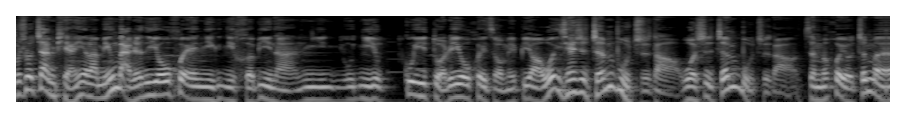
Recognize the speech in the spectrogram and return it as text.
不说占便宜了，明摆着的优惠，你你何必呢？你你故意躲着优惠走，没必要。我以前是真不知道，我是真不知道，怎么会有这么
